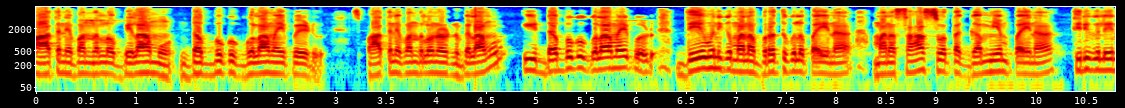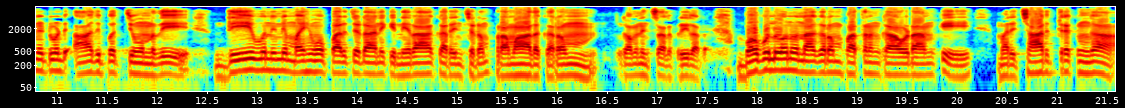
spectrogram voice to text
పాత నిబంధనలో బిలాము డబ్బుకు గులామైపోయాడు. పాత నిబంధనలో ఉన్నటువంటి బిలాము ఈ డబ్బుకు గులామైపోయాడు. దేవునికి మన బ్రతుకుల పైన మన శాశ్వత గమ్యం పైన తిరుగులేనటువంటి ఆధిపత్యం ఉన్నది. దేవునిని మహిమపరచడానికి నిరాకరించడం ప్రమాదకరం. గమనించాలి ప్రియుల బబులోను నగరం పతనం కావడానికి మరి చారిత్రకంగా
